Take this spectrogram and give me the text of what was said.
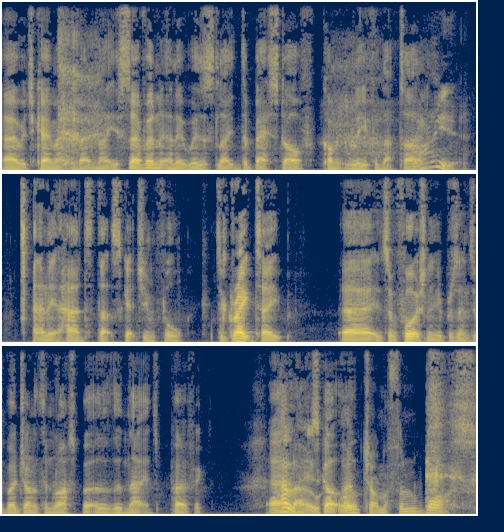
uh, which came out in about '97, and it was like the best of comic relief at that time. Right. and it had that sketch in full. It's a great tape. Uh, it's unfortunately presented by Jonathan Ross, but other than that, it's perfect. Um, Hello, It's got all, I'm Jonathan Ross.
